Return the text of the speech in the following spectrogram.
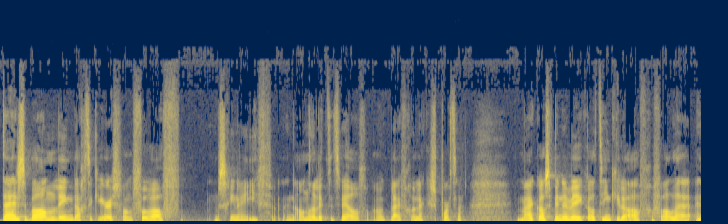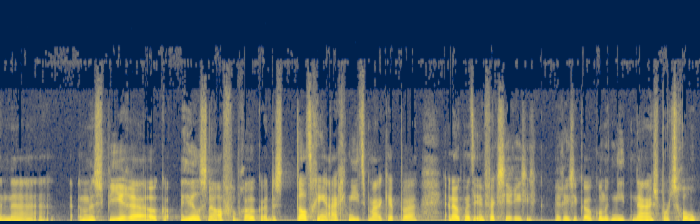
tijdens de behandeling dacht ik eerst van vooraf, misschien naïef, en anderen lukt het wel, van, oh, ik blijf gewoon lekker sporten. Maar ik was binnen een week al 10 kilo afgevallen en eh, mijn spieren ook heel snel afgebroken. Dus dat ging eigenlijk niet. Maar ik heb, eh, en ook met infectierisico kon ik niet naar een sportschool.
